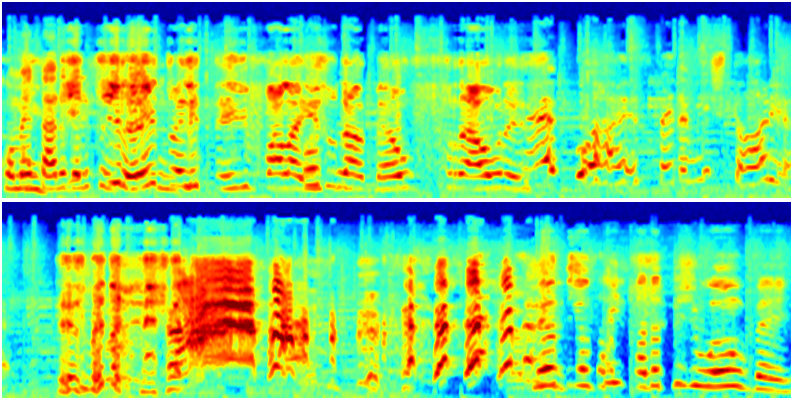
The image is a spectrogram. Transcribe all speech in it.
comentário que dele foi direito assim, ele tem de falar isso da Mel Fraures? Porra, respeita a minha história. Respeita. Meu Deus, a risada do João, velho.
